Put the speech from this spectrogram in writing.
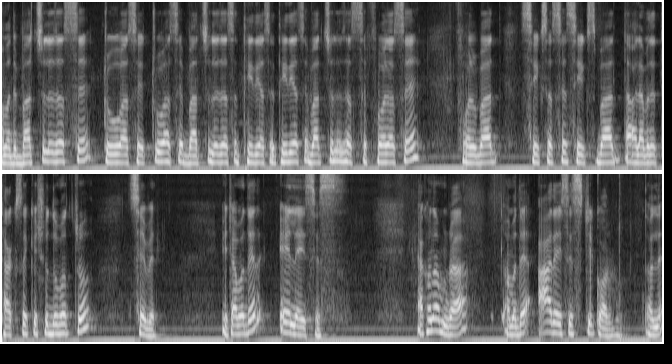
আমাদের বাদ চলে যাচ্ছে টু আছে টু আছে, বাদ চলে যাচ্ছে থ্রি আছে থ্রি আছে, বাদ চলে যাচ্ছে ফোর আছে ফোর বাদ সিক্স আছে সিক্স বাদ, তাহলে আমাদের থাকছে কি শুধুমাত্র সেভেন এটা আমাদের এল এস এখন আমরা আমাদের আর এস এসটি করব। তাহলে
